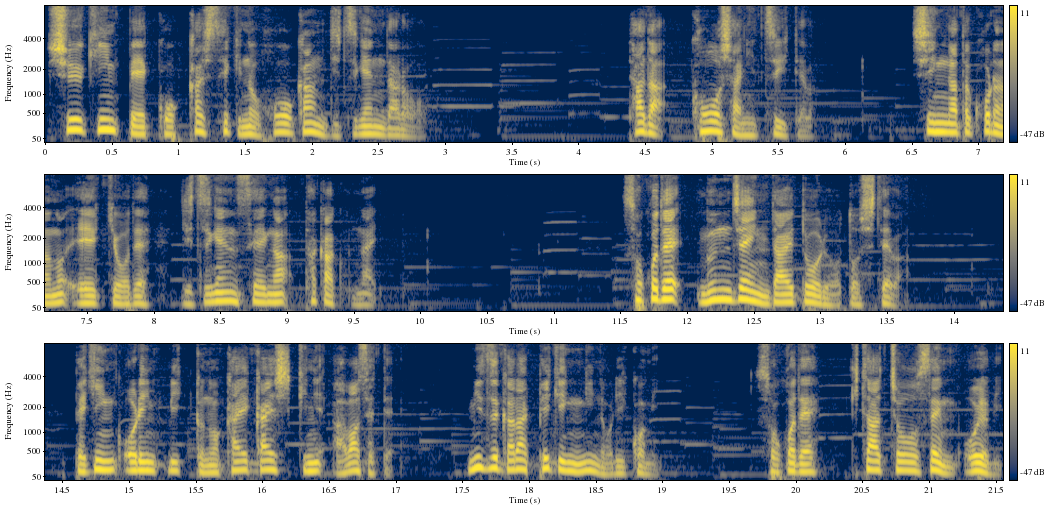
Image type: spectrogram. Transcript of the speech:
習近平国家主席の訪韓実現だろう。ただ、後者については、新型コロナの影響で実現性が高くない。そこでムン・ジェイン大統領としては、北京オリンピックの開会式に合わせて自ら北京に乗り込み、そこで北朝鮮及び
